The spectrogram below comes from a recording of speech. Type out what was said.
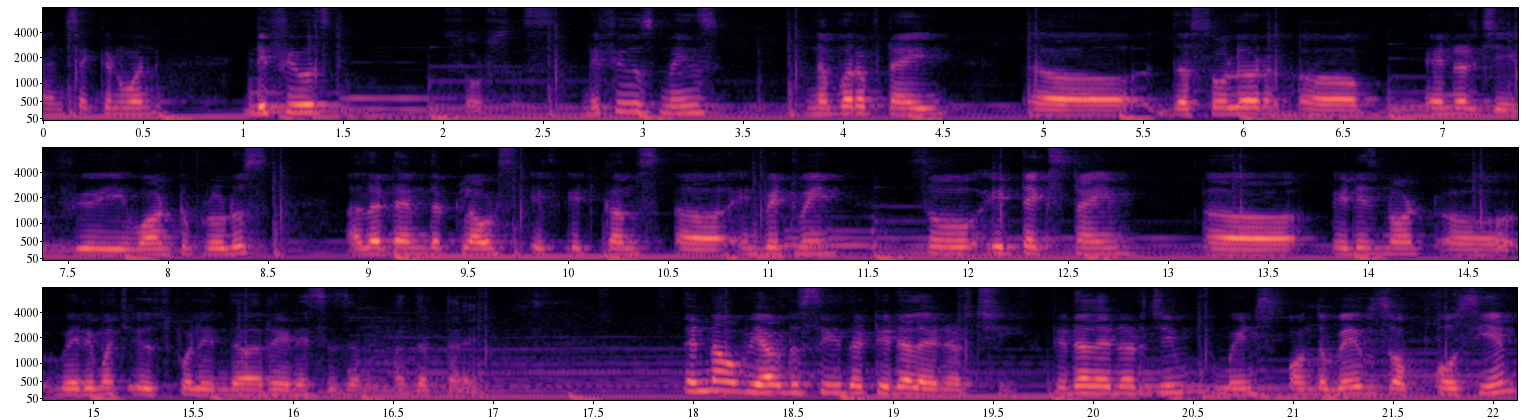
and second one diffused sources. Diffused means number of time uh, the solar uh, energy if we want to produce other time the clouds if it comes uh, in between. So it takes time. Uh, it is not uh, very much useful in the rainy season at that time. Then now we have to see the tidal energy. Tidal energy means on the waves of ocean.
